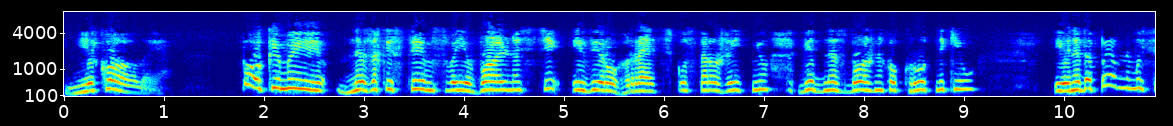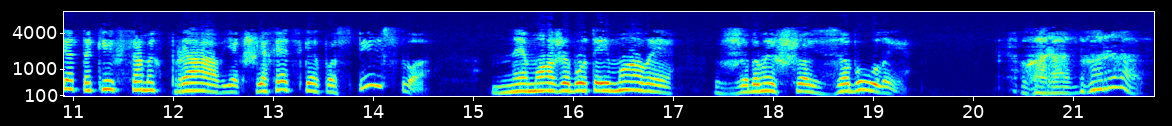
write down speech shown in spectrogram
ніколи. Поки ми не захистимо свої вольності і віру грецьку старожитню від незбожних окрутників, і не допевнимося таких самих прав, як шляхетське поспільство, не може бути й мови, щоб ми щось забули. Гаразд, гаразд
